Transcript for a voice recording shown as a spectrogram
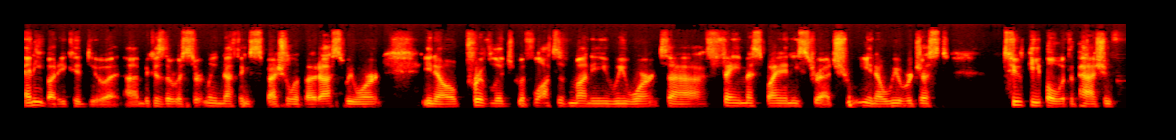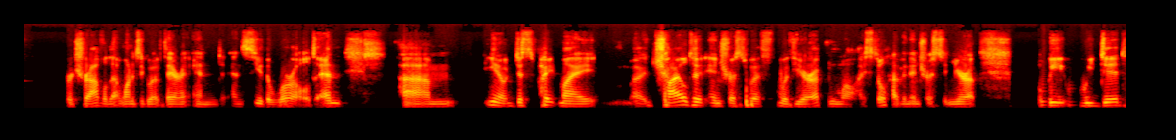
anybody could do it uh, because there was certainly nothing special about us. We weren't, you know, privileged with lots of money. We weren't uh, famous by any stretch. You know, we were just two people with a passion for travel that wanted to go out there and and see the world. And um, you know, despite my childhood interest with with Europe, and while I still have an interest in Europe, we we did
